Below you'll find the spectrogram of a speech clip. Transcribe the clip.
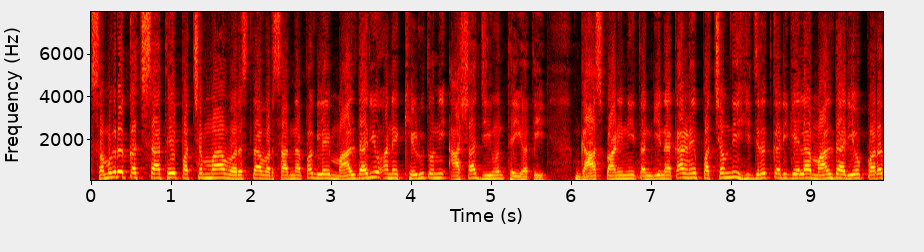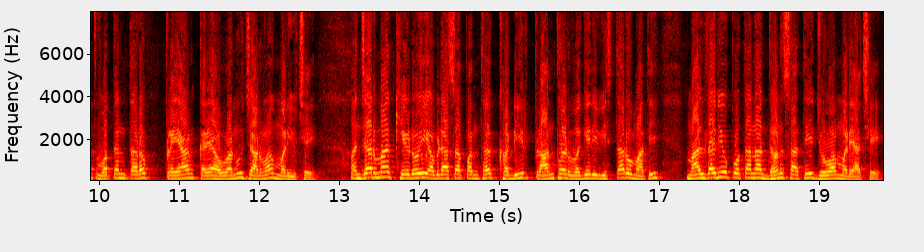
સમગ્ર કચ્છ સાથે પશ્ચિમમાં વરસતા વરસાદના પગલે માલધારીઓ અને ખેડૂતોની આશા જીવંત થઈ હતી. ઘાસ પાણીની તંગીના કારણે પશ્ચિમથી હિજરત કરી ગયેલા માલધારીઓ પરત વતન તરફ પ્રયાણ કર્યા હોવાનું જાણવા મળ્યું છે. અંજારમાં ખેડોઈ, અબડાસા પંથક, ખડીર, પ્રાંથળ વગેરે વિસ્તારોમાંથી માલધારીઓ પોતાના ધણ સાથે જોવા મળ્યા છે.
